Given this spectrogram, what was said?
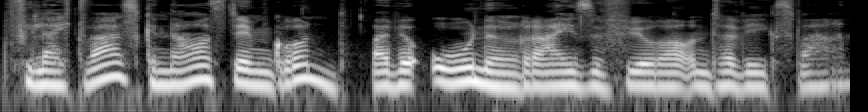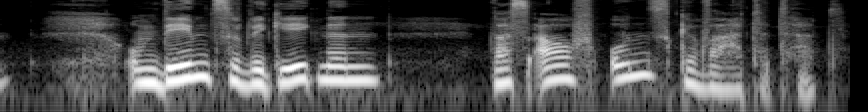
Vielleicht war es genau aus dem Grund, weil wir ohne Reiseführer unterwegs waren, um dem zu begegnen, was auf uns gewartet hat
